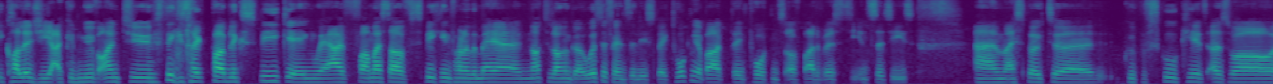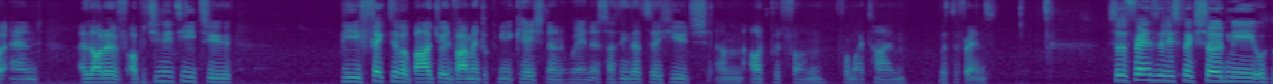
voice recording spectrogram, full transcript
ecology I could move on to things like public speaking where I found myself speaking in front of the mayor not too long ago with the Friends of Liesbeek talking about the importance of biodiversity in cities um, I spoke to a group of school kids as well, and a lot of opportunity to be effective about your environmental communication and awareness. I think that's a huge um, output from, from my time with the Friends. So the Friends of the showed me, or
